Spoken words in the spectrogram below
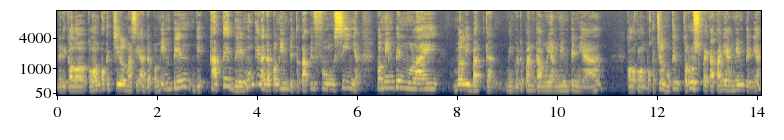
Jadi kalau kelompok kecil masih ada pemimpin, di KTB mungkin ada pemimpin, tetapi fungsinya pemimpin mulai melibatkan. Minggu depan kamu yang mimpin ya. Kalau kelompok kecil mungkin terus PKK-nya yang mimpin ya.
